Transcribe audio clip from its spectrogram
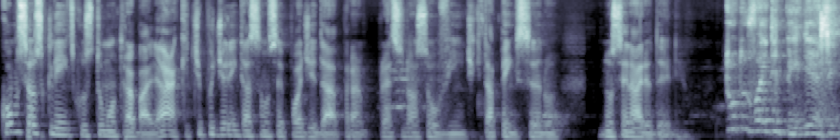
como seus clientes costumam trabalhar? Que tipo de orientação você pode dar para esse nosso ouvinte que está pensando no cenário dele? Tudo vai depender, assim,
